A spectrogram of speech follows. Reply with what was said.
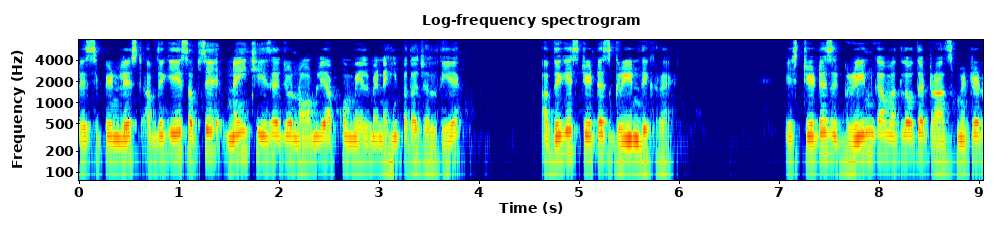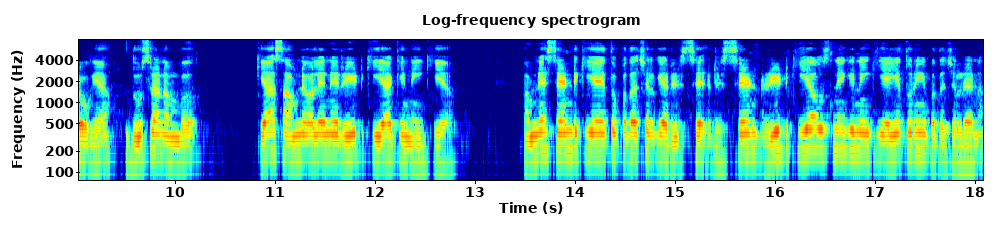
रेसिपियन लिस्ट अब देखिए, ये सबसे नई चीज़ है जो नॉर्मली आपको मेल में नहीं पता चलती है। अब देखिए स्टेटस ग्रीन दिख रहा है। स्टेटस ग्रीन का मतलब होता है ट्रांसमिटेड हो गया। दूसरा नंबर क्या सामने वाले ने रीड किया कि नहीं किया? हमने सेंड किया है तो पता चल गया। सेंड रीड किया उसने कि नहीं किया, ये तो नहीं पता चल रहा है ना।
